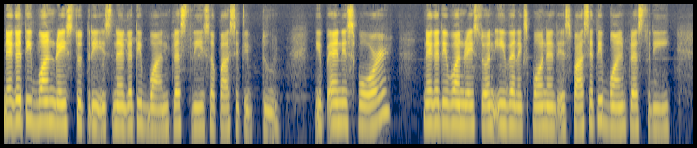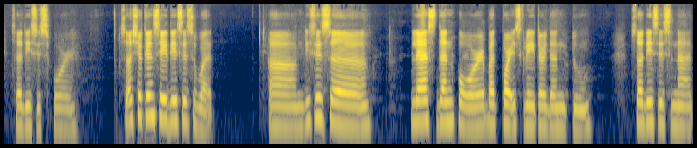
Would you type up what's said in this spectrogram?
negative 1 raised to 3 is negative 1 plus 3, so positive 2. If n is 4, negative 1 raised to an even exponent is positive 1 plus 3, so this is 4. So as you can see, this is what? Um, this is. Uh, less than 4, but 4 is greater than 2. So this is not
